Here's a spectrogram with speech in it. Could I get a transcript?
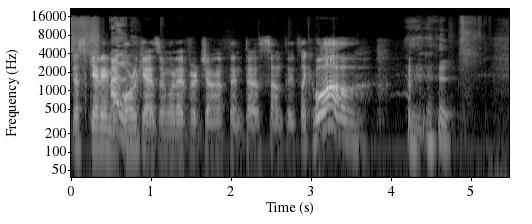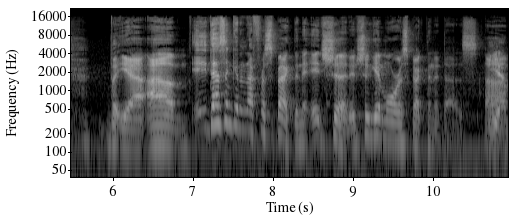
Just getting an I- orgasm whenever Jonathan does something. It's like whoa. but yeah, um, it doesn't get enough respect, and it should. It should get more respect than it does. Um, Yeah.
